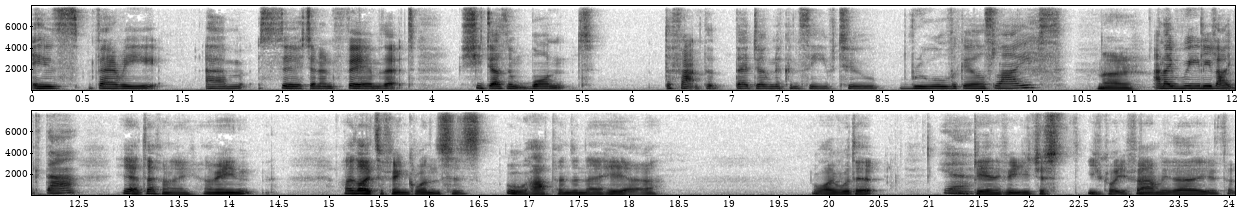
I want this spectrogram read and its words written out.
is very um, certain and firm that she doesn't want the fact that they're donor conceived to rule the girls' lives. No. And I really like that. Yeah, definitely. I mean, I like to think once it's all happened and they're here, why would it Yeah. be anything? You just you've got your family there. Uh,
